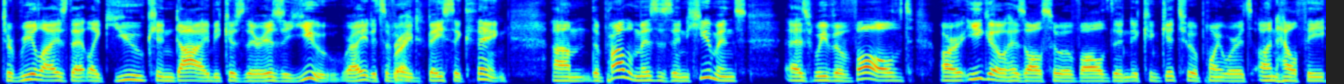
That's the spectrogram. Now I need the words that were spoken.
to realize that like you can die because there is a you. Right. It's a very Right. basic thing. Um, the problem is, is in humans, as we've evolved, our ego has also evolved, and it can get to a point where it's unhealthy.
